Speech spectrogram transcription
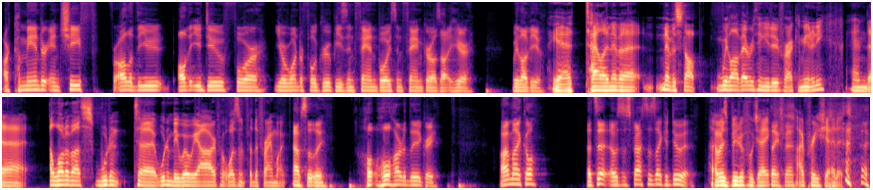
our commander in chief, for all of the you all that you do for your wonderful groupies and fanboys and fangirls out here. We love you. Yeah, Taylor, never never stop. We love everything you do for our community, and uh, a lot of us wouldn't uh, wouldn't be where we are if it wasn't for the framework. Absolutely, Whole- wholeheartedly agree. All right, Michael. That's it. That was as fast as I could do it. That was beautiful, Jake. Thanks, man. I appreciate it.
